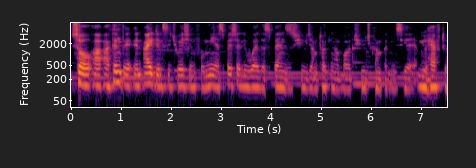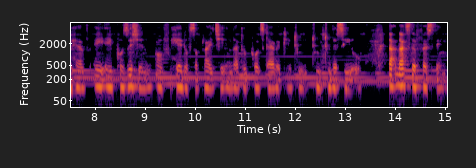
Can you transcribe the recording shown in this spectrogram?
So uh, I think an ideal situation for me, especially where the spend is huge, I'm talking about huge companies here, you have to have a, a position of head of supply chain that reports directly to, to, to the CEO. That, that's the first thing.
